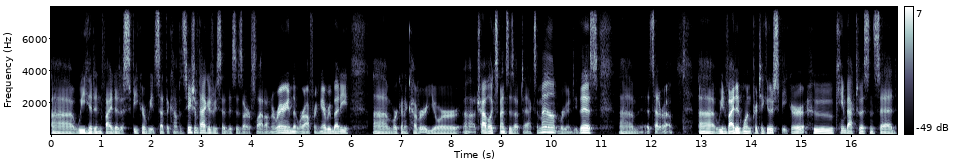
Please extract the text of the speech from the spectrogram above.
uh, we had invited a speaker. We'd set the compensation package. We said, This is our flat honorarium that we're offering everybody. Um, we're going to cover your uh, travel expenses up to X amount. We're going to do this, um, etc. Uh, we invited one particular speaker who came back to us and said,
